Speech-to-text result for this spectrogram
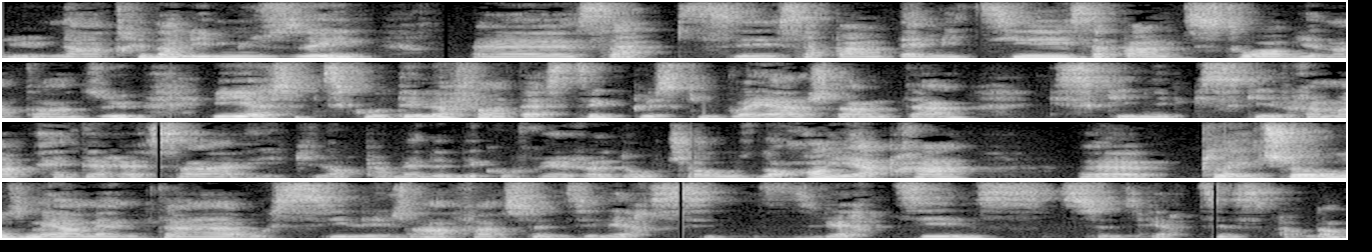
une entrée dans les musées. Euh, ça, ça parle d'amitié, ça parle d'histoire, bien entendu. Et il y a ce petit côté-là fantastique puisqu'ils voyagent dans le temps, ce qui, ce qui est vraiment intéressant et qui leur permet de découvrir d'autres choses. Donc, on y apprend euh, plein de choses, mais en même temps aussi les enfants se divertissent, se divertissent, pardon,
